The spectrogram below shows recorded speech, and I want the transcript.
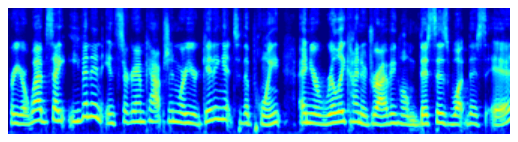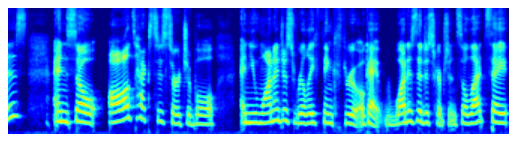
for your website, even an Instagram caption where you're getting it to the point and you're really kind of driving home this is what this is. And so all text is searchable and you want to just really think through okay, what is the description? So let's say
